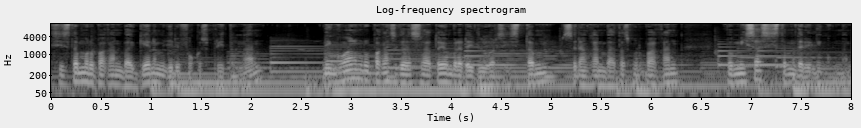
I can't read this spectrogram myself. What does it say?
Sistem merupakan bagian yang menjadi fokus perhitungan. Lingkungan merupakan segala sesuatu yang berada di luar sistem, sedangkan batas merupakan pemisah sistem dari lingkungan.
